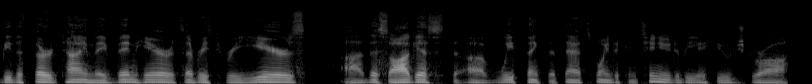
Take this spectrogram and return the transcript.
Be the third time they've been here. It's every three years. Uh, this August, uh, we think that that's going to continue to be a huge draw.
